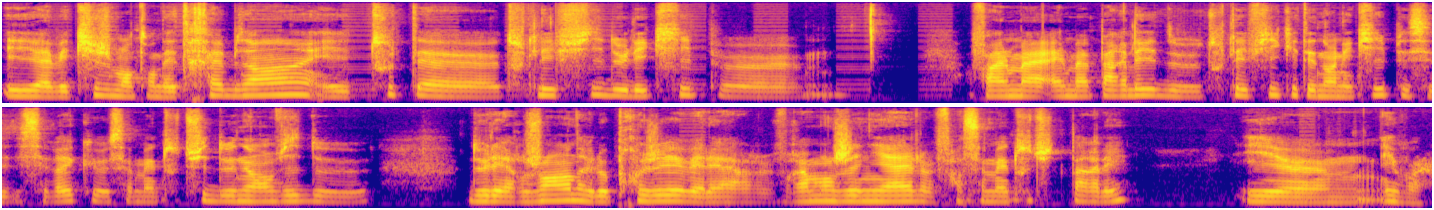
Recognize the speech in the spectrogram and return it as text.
et avec qui je m'entendais très bien. Et toutes, euh, toutes les filles de l'équipe, euh, enfin elle m'a, parlé de toutes les filles qui étaient dans l'équipe, et c'est vrai que ça m'a tout de suite donné envie de, de les rejoindre. Et le projet avait l'air vraiment génial. Enfin ça m'a tout de suite parlé. Et, euh, et voilà.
